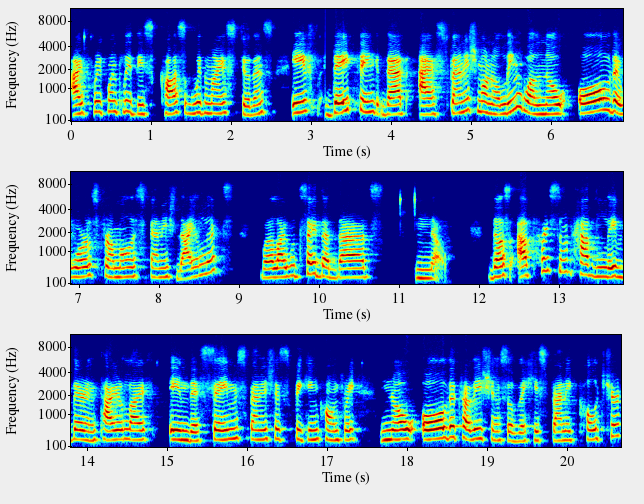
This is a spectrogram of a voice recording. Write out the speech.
I frequently discuss with my students if they think that a Spanish monolingual know all the words from all Spanish dialects. Well, I would say that that's no. Does a person have lived their entire life in the same Spanish speaking country, know all the traditions of the Hispanic culture?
